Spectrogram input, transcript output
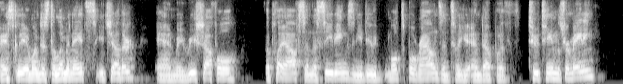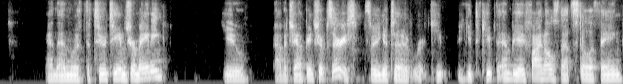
basically everyone just eliminates each other and we reshuffle the playoffs and the seedings and you do multiple rounds until you end up with two teams remaining. And then with the two teams remaining you have a championship series. So you get to keep you get to keep the nba finals. That's still a thing.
